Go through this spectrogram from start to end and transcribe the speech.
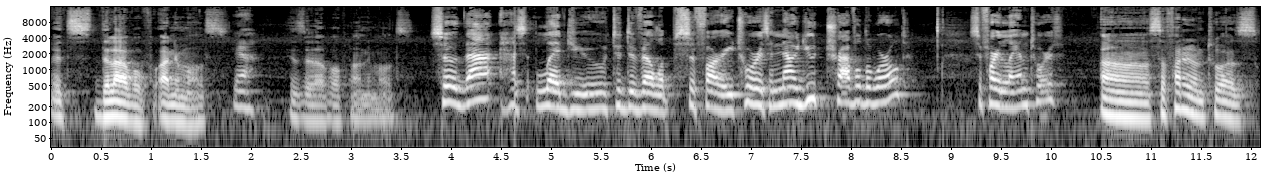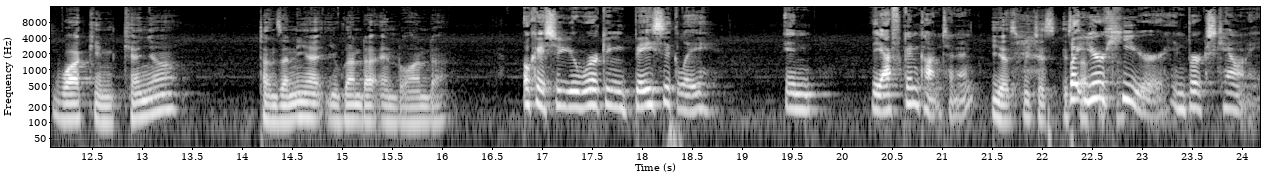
it's the love of animals. Yeah. It's the love of animals. So that has led you to develop safari tours, and now you travel the world? Safari land tours? Uh, Safari land tours work in Kenya, Tanzania, Uganda, and Rwanda. Okay, so you're working basically in the African continent, Yes, which is. East but you're here in Berks County.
